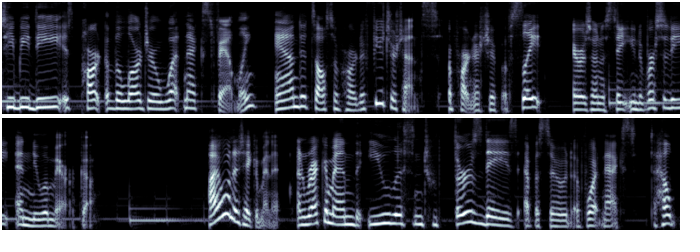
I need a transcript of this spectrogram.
TBD is part of the larger What Next family, and it's also part of Future Tense, a partnership of Slate, Arizona State University, and New America. I want to take a minute and recommend that you listen to Thursday's episode of What Next to help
